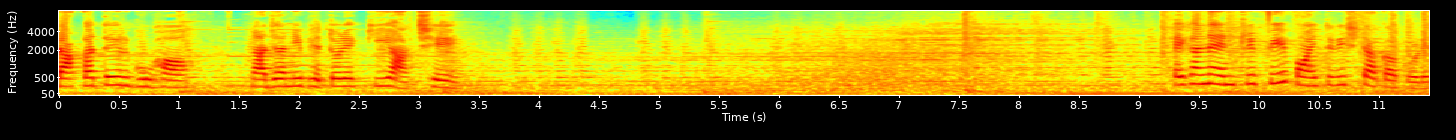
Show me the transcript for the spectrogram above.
ডাকাতের গুহা। না জানি ভেতরে কি আছে। এখানে এন্ট্রি ফি পঁয়ত্রিশ টাকা করে।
